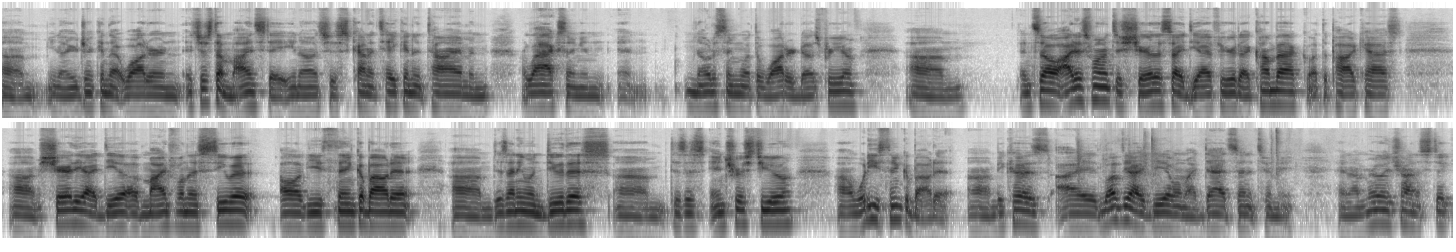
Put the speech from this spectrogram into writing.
Um, you know, you're drinking that water, and it's just a mind state. You know, it's just kind of taking the time and relaxing and and noticing what the water does for you. Um, and so I just wanted to share this idea. I figured I'd come back with the podcast, um, share the idea of mindfulness, see what all of you think about it. Um, does anyone do this? Um, does this interest you? Uh, what do you think about it? Um, because I love the idea when my dad sent it to me, and I'm really trying to stick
